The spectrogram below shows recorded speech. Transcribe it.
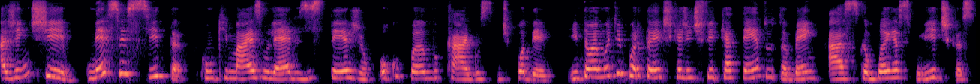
A gente necessita com que mais mulheres estejam ocupando cargos de poder. Então é muito importante que a gente fique atento também às campanhas políticas,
